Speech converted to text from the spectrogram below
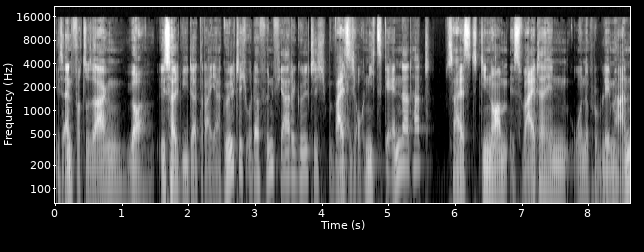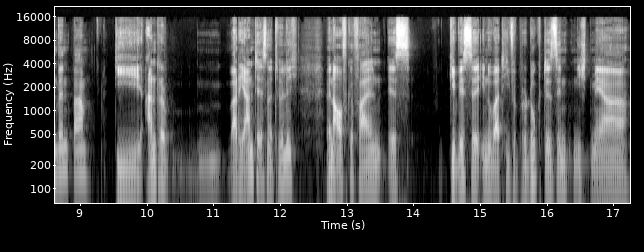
ist einfach zu sagen, ja, ist halt wieder drei Jahre gültig oder fünf Jahre gültig, weil sich auch nichts geändert hat. Das heißt, die Norm ist weiterhin ohne Probleme anwendbar. Die andere Variante ist natürlich, wenn aufgefallen ist, gewisse innovative Produkte sind nicht mehr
